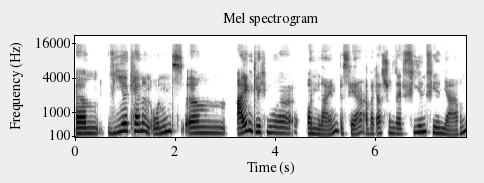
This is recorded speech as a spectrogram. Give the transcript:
Ähm, wir kennen uns ähm, eigentlich nur online bisher, aber das schon seit vielen, vielen Jahren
